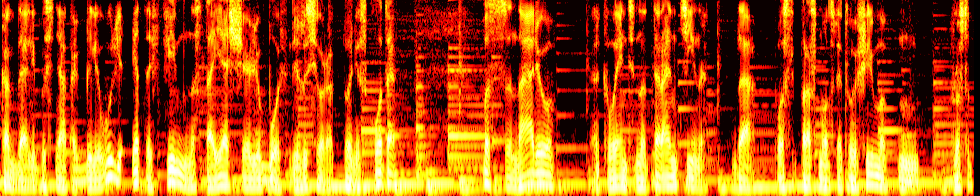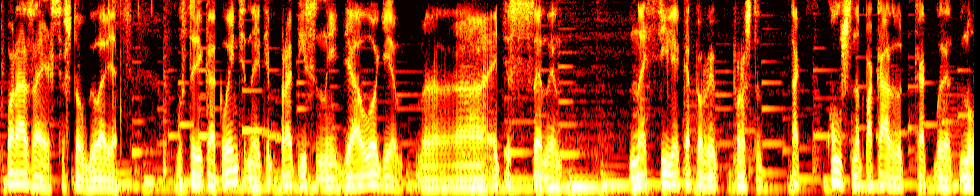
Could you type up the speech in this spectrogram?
когда-либо снятых в Голливуде. Это фильм «Настоящая любовь» режиссера Тони Скотта по сценарию Квентина Тарантино. Да, после просмотра этого фильма просто поражаешься, что в голове у старика Квентина эти прописанные диалоги, э, эти сцены насилия, которые просто так вкусно показывают, как бы, ну,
